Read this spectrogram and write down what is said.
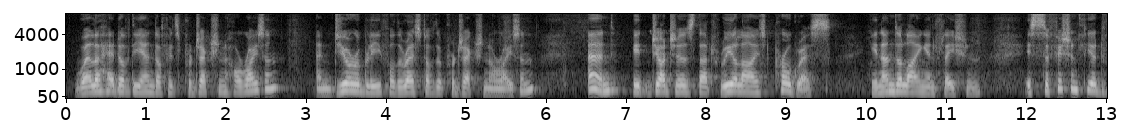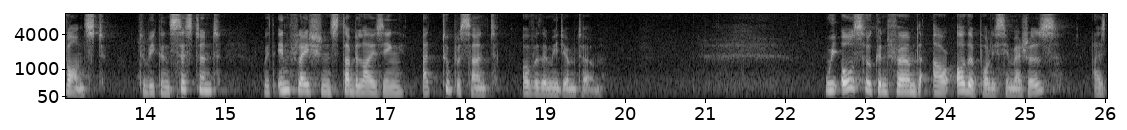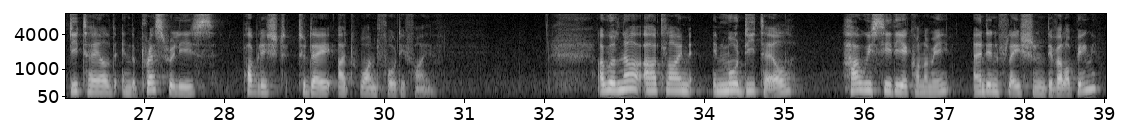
well ahead of the end of its projection horizon and durably for the rest of the projection horizon, and it judges that realized progress in underlying inflation is sufficiently advanced to be consistent with inflation stabilizing at 2% over the medium term. We also confirmed our other policy measures as detailed in the press release published today at 1.45. I will now outline in more detail how we see the economy and inflation developing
